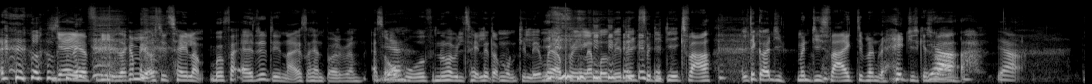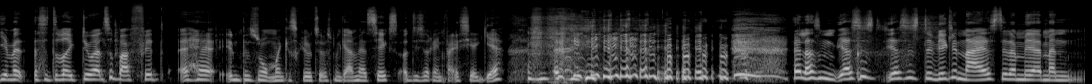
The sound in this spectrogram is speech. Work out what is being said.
Ja, ja, fordi så kan man jo også lige tale om, hvorfor er det, det er nice at have en boldven? Altså Ja. overhovedet, for nu har vi lige talt lidt om nogle dilemmaer på en eller anden måde ved det, ikke? Fordi de ikke svarer. Eller det gør de, men de svarer ikke det, man vil have, de skal svare. Ja, ja. Jamen, altså, det ved jeg ikke, det er jo altid bare fedt at have en person, man kan skrive til, hvis man gerne vil have sex, og de så rent faktisk siger ja. Eller sådan, jeg synes, jeg synes, det er virkelig nice, det der med, at man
